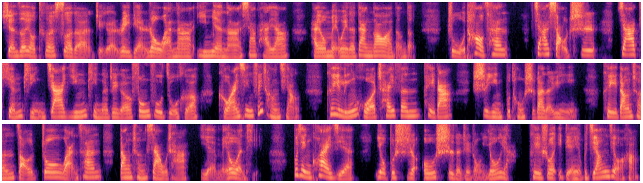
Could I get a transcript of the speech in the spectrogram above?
选择有特色的这个瑞典肉丸呐、意面呐、虾排呀，还有美味的蛋糕啊等等。主套餐加小吃加甜品加饮品的这个丰富组合，可玩性非常强，可以灵活拆分配搭，适应不同时段的运营，可以当成早中晚餐，当成下午茶也没有问题。不仅快捷，又不失欧式的这种优雅，可以说一点也不将就哈。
